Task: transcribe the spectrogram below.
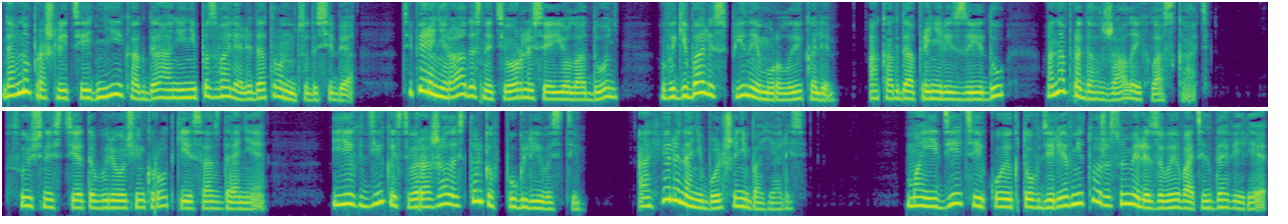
Давно прошли те дни, когда они не позволяли дотронуться до себя. Теперь они радостно терлись о ее ладонь, выгибали спины и мурлыкали, а когда принялись за еду, она продолжала их ласкать. В сущности, это были очень кроткие создания, и их дикость выражалась только в пугливости, а Хелен они больше не боялись. Мои дети и кое-кто в деревне тоже сумели завоевать их доверие,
